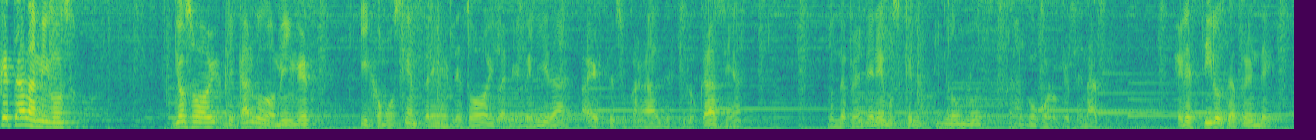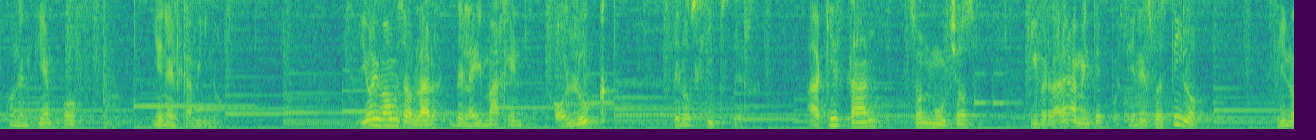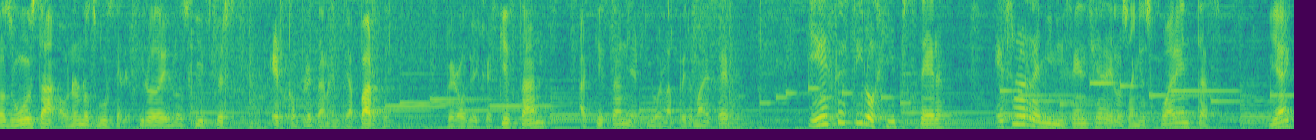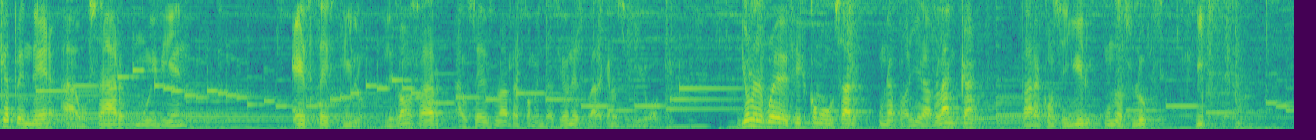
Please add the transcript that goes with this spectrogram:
¿Qué tal amigos? Yo soy Ricardo Domínguez y como siempre les doy la bienvenida a este su canal de Estilocracia, donde aprenderemos que el estilo no es algo con lo que se nace. El estilo se aprende con el tiempo y en el camino. Y hoy vamos a hablar de la imagen o look de los hipsters. Aquí están, son muchos y verdaderamente pues tienen su estilo. Si nos gusta o no nos gusta el estilo de los hipsters es completamente aparte. Pero de que aquí están, aquí están y aquí van a permanecer. Y ese estilo hipster es una reminiscencia de los años 40 y hay que aprender a usar muy bien este estilo. Les vamos a dar a ustedes unas recomendaciones para que no se equivoquen. Yo les voy a decir cómo usar una playera blanca para conseguir unos looks hipster.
